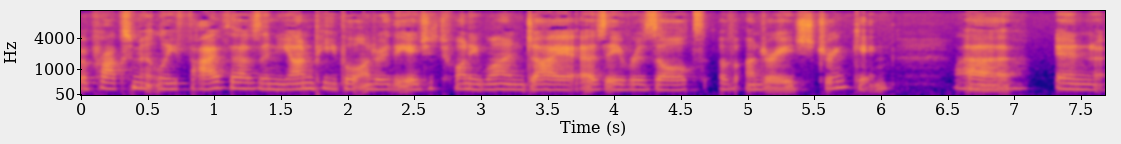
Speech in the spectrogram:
approximately 5,000 young people under the age of 21 die as a result of underage drinking. Uh, and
